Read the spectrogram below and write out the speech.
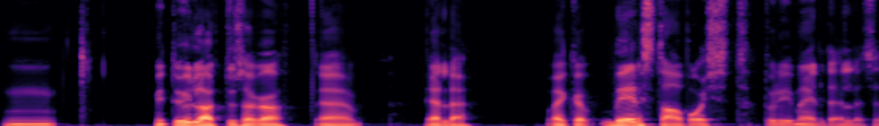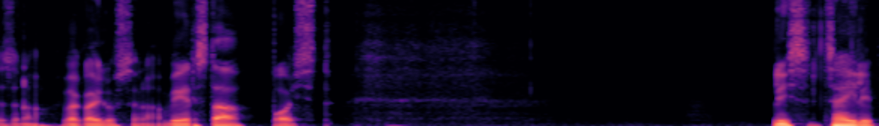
mm, mitte üllatus, aga äh, jälle väike verstapost tuli meelde jälle see sõna, väga ilus sõna, verstapost. Lihtsalt säilib.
